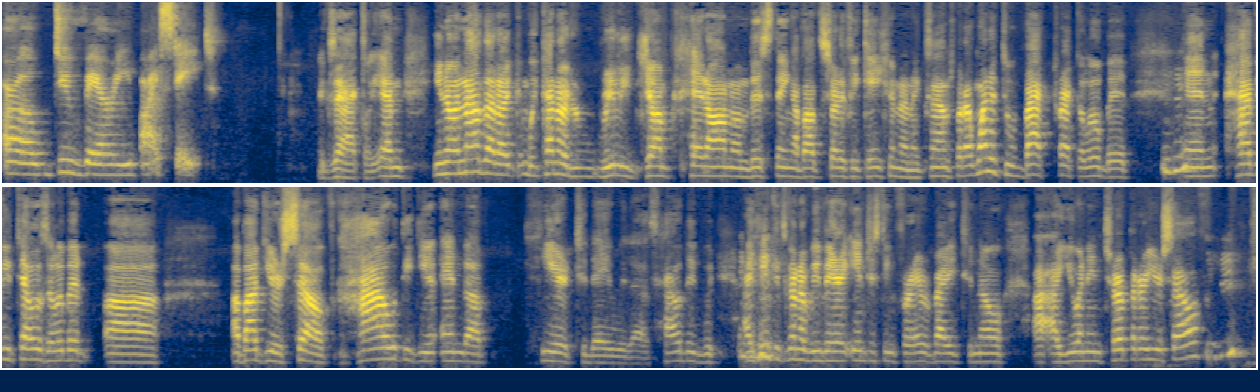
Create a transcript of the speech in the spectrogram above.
uh, do vary by state. Exactly. And, you know, now that I, we kind of really jumped head on on this thing about certification and exams, but I wanted to backtrack a little bit mm-hmm. and have you tell us a little bit uh, about yourself. How did you end up here today with us? How did we? Mm-hmm. I think it's going to be very interesting for everybody to know. Uh, are you an interpreter yourself? Mm-hmm.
